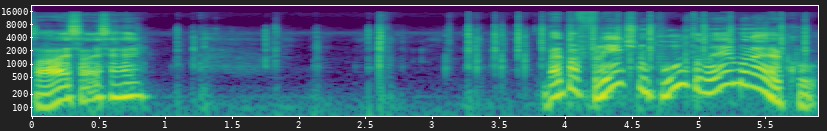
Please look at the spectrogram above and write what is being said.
Sai, sai, sai. Vai pra frente no pulo também, boneco.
